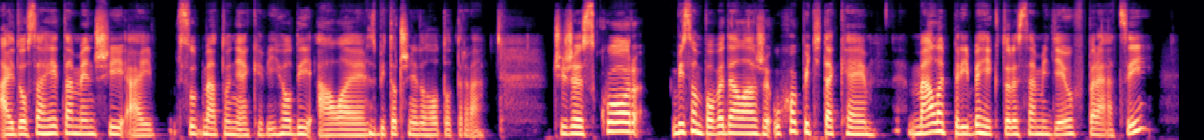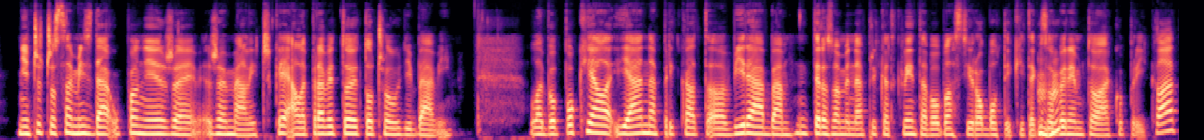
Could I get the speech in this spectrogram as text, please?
aj dosah je tam menší, aj súd má to nejaké výhody, ale zbytočne dlho to trvá. Čiže skôr by som povedala, že uchopiť také malé príbehy, ktoré sa mi dejú v práci, niečo, čo sa mi zdá úplne, že, že maličké, ale práve to je to, čo ľudí baví. Lebo pokiaľ ja napríklad e, vyrábam, teraz máme napríklad klienta v oblasti robotiky, tak uh-huh. zoberiem to ako príklad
